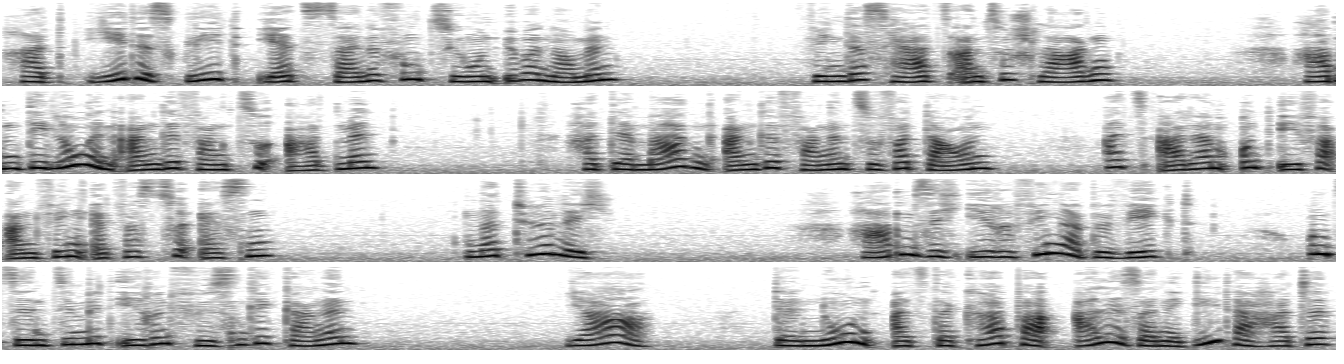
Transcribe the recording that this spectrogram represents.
Hat jedes Glied jetzt seine Funktion übernommen? Fing das Herz an zu schlagen? Haben die Lungen angefangen zu atmen? Hat der Magen angefangen zu verdauen? als Adam und Eva anfingen etwas zu essen? Natürlich. Haben sich ihre Finger bewegt und sind sie mit ihren Füßen gegangen? Ja, denn nun, als der Körper alle seine Glieder hatte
